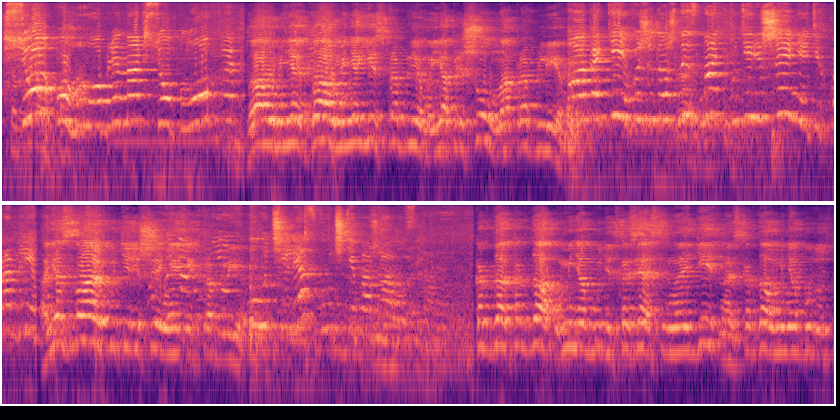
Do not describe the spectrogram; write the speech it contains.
все угроблено, все плохо. Да, у меня, да, у меня есть проблемы. Я пришел на проблемы. Ну а какие? Вы же должны знать пути решения этих проблем. А я знаю пути решения этих Не проблем. озвучили, озвучьте, пожалуйста. Когда, когда у меня будет хозяйственная деятельность, когда у меня будут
